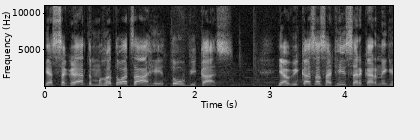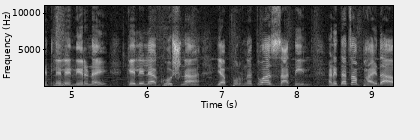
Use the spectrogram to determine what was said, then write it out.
या सगळ्यात महत्त्वाचा आहे तो विकास. या विकासासाठी सरकारने घेतलेले निर्णय केलेल्या घोषणा या पूर्णत्वास जातील आणि त्याचा फायदा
